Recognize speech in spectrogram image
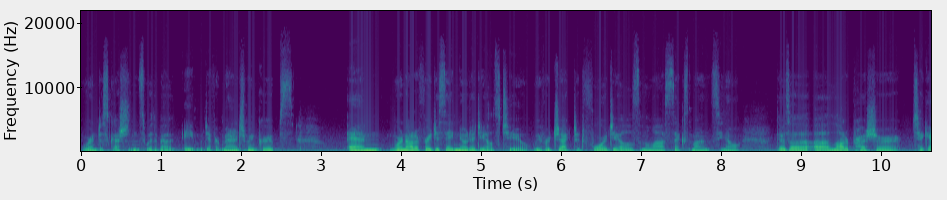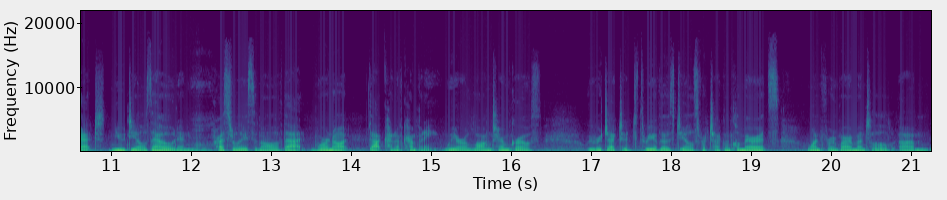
We're in discussions with about eight different management groups. And we're not afraid to say no to deals too. We've rejected four deals in the last six months. You know, there's a, a lot of pressure to get new deals out and uh-huh. press release and all of that. We're not that kind of company. We are long term growth. We rejected three of those deals for technical merits, one for environmental um,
